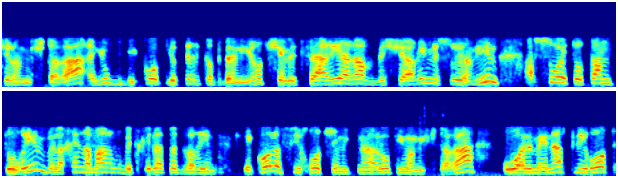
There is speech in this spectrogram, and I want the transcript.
של המשטרה, היו בדיקות יותר קפדניות, שלצערי הרב בשערים מסוימים עשו את אותם תורים, ולכן אמרנו בתחילת הדברים שכל השיחות שמתנהלות עם המשטרה הוא על מנת לראות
